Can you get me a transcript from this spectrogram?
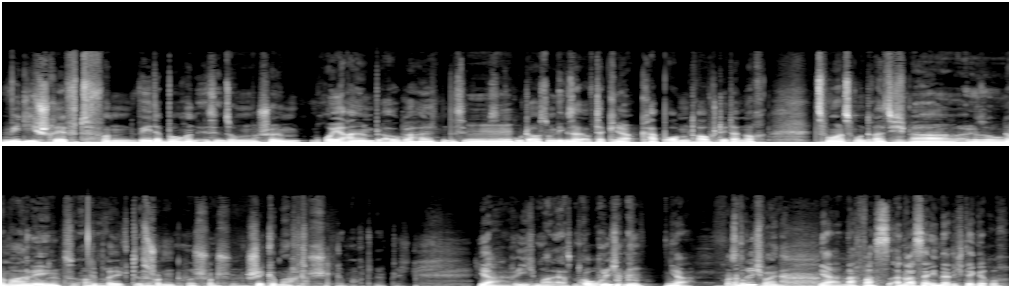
wie die Schrift von Wedeborn ist in so einem schönen royalen Blau gehalten. Das sieht Mhm. sehr gut aus. Und wie gesagt, auf der Ja. Cup oben drauf steht dann noch 232 Ja, also normal geprägt. Null geprägt. Ist ja, schon ist schon schön. schick gemacht. Schick gemacht, wirklich. Ja, riech mal erstmal. Oh, riechen. Ja. Das ist ein Riechwein. Ja, nach was, an was erinnert dich der Geruch?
